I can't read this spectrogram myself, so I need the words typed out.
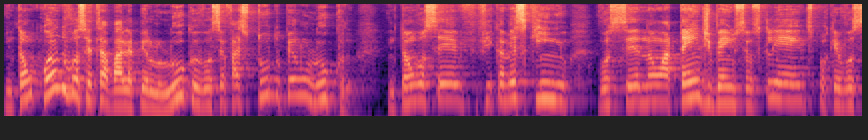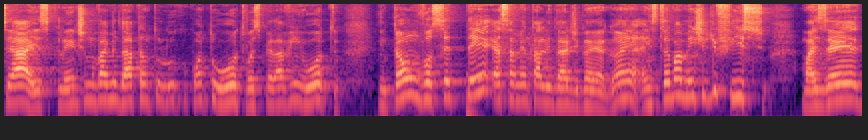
Então, quando você trabalha pelo lucro, você faz tudo pelo lucro. Então, você fica mesquinho, você não atende bem os seus clientes, porque você, ah, esse cliente não vai me dar tanto lucro quanto o outro, vou esperar vir outro. Então, você ter essa mentalidade de ganha-ganha é extremamente difícil, mas é,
